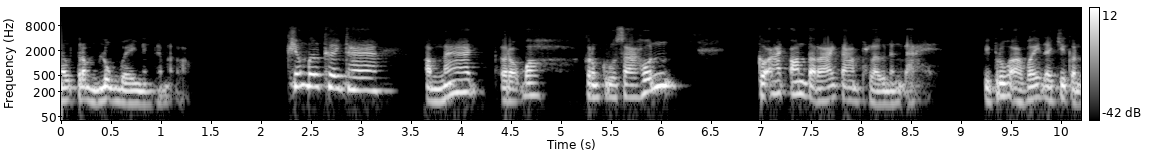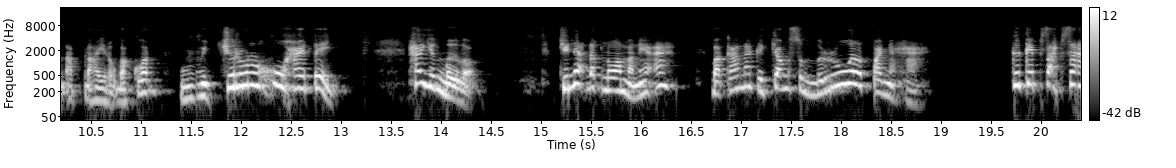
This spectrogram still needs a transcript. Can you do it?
នៅត្រឹមលងវែងនឹងតែម្ដងខ្ញុំមើលឃើញថាអំណាចរបស់ក្រុមគ្រួសារហ៊ុនក៏អាចអន្តរាយតាមផ្លូវនឹងដែរពីព្រោះអ្វីដែលជាកណ្ដាប់ដៃរបស់គាត់វាជ្រុលហួសហេតុពេក ហើយយើងមើលជាអ្នកដឹកនាំម្នាក់អាបើកាលណាគេចង់សម្រួលបញ្ហា គឺគេផ្សះផ្សា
